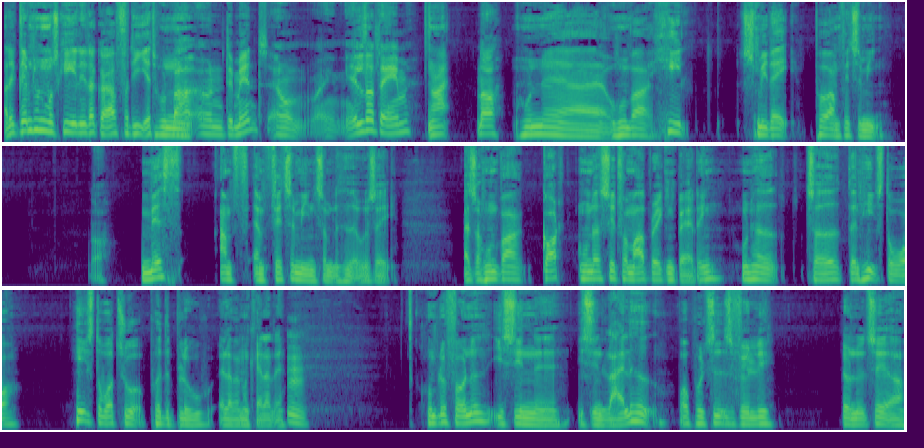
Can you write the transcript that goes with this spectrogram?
Og det glemte hun måske lidt at gøre, fordi at hun... Var hun dement? Er hun en ældre dame? Nej, Nå, hun, er, hun var helt smidt af på amfetamin. Nå. Methamfetamin, som det hedder i USA. Altså hun var godt, hun havde set for meget Breaking Bad, ikke? Hun havde taget den helt store, helt store tur på The Blue, eller hvad man kalder det. Mm. Hun blev fundet i sin, øh, i sin lejlighed, hvor politiet selvfølgelig blev nødt til at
